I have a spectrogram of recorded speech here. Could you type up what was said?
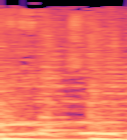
virtue.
